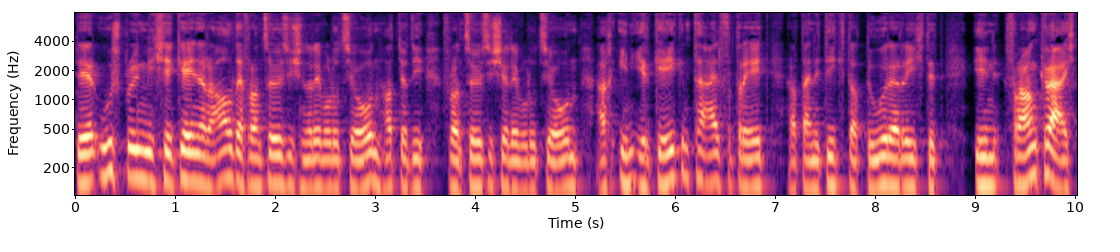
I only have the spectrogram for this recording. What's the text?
der ursprüngliche General der französischen Revolution, hat ja die französische Revolution auch in ihr Gegenteil verdreht. Er hat eine Diktatur errichtet in Frankreich.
